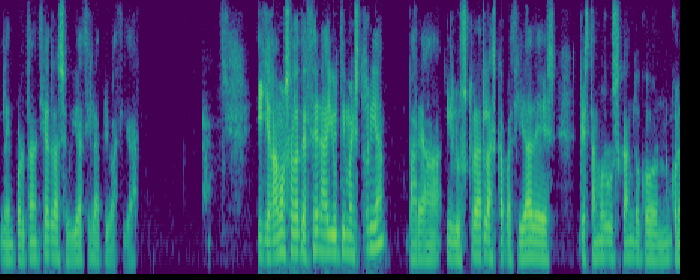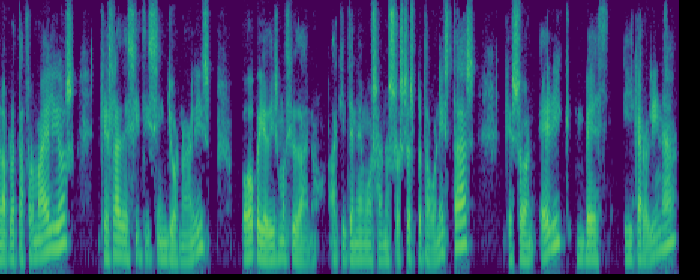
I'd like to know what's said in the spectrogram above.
la importancia de la seguridad y la privacidad. Y llegamos a la tercera y última historia para ilustrar las capacidades que estamos buscando con, con la plataforma Helios, que es la de Citizen Journalism o periodismo ciudadano. Aquí tenemos a nuestros tres protagonistas, que son Eric, Beth y Carolina.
